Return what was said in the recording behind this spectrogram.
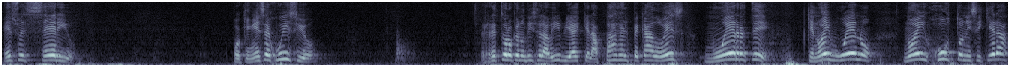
Eso es serio. Porque en ese juicio el resto de lo que nos dice la Biblia es que la paga del pecado es muerte, que no hay bueno, no hay justo, ni siquiera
